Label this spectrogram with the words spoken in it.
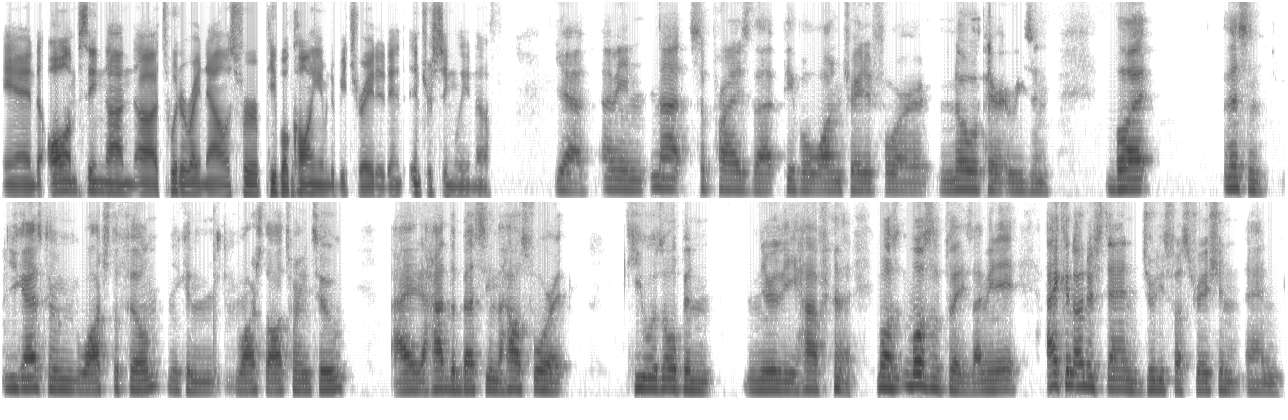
and all I'm seeing on uh, Twitter right now is for people calling him to be traded. And interestingly enough, Yeah, I mean, not surprised that people want him traded for no apparent reason. But listen, you guys can watch the film. You can watch the All 22. I had the best in the house for it. He was open nearly half most most of the plays. I mean, it, I can understand Jeudy's frustration, and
